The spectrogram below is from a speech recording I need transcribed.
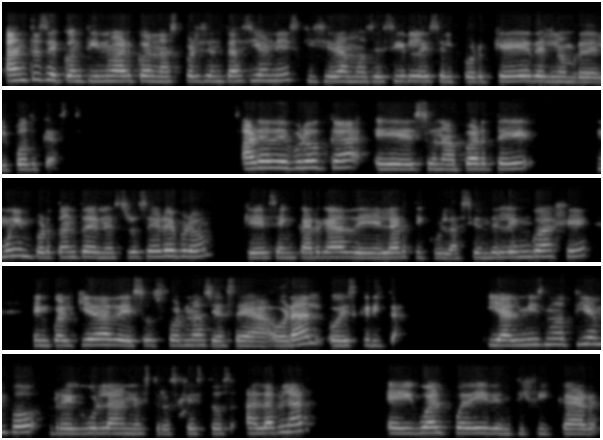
Antes de continuar con las presentaciones, quisiéramos decirles el porqué del nombre del podcast. Área de Broca es una parte muy importante de nuestro cerebro que se encarga de la articulación del lenguaje en cualquiera de sus formas, ya sea oral o escrita, y al mismo tiempo regula nuestros gestos al hablar e igual puede identificar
